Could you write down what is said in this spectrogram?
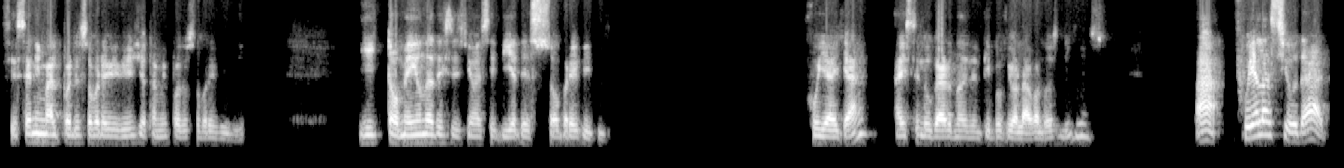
Si ese animal puede sobrevivir, yo también puedo sobrevivir. Y tomé una decisión ese día de sobrevivir. Fui allá a este lugar donde el tipo violaba a los niños. Ah, fui a la ciudad,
